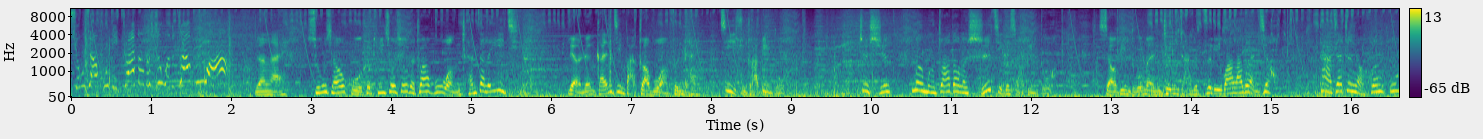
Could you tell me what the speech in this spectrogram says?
熊小虎，你抓到的是我的抓捕网。”原来，熊小虎和皮羞羞的抓捕网缠在了一起。两人赶紧把抓捕网分开，继续抓病毒。这时，梦梦抓到了十几个小病毒，小病毒们挣扎着滋里哇啦乱叫。大家正要欢呼，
